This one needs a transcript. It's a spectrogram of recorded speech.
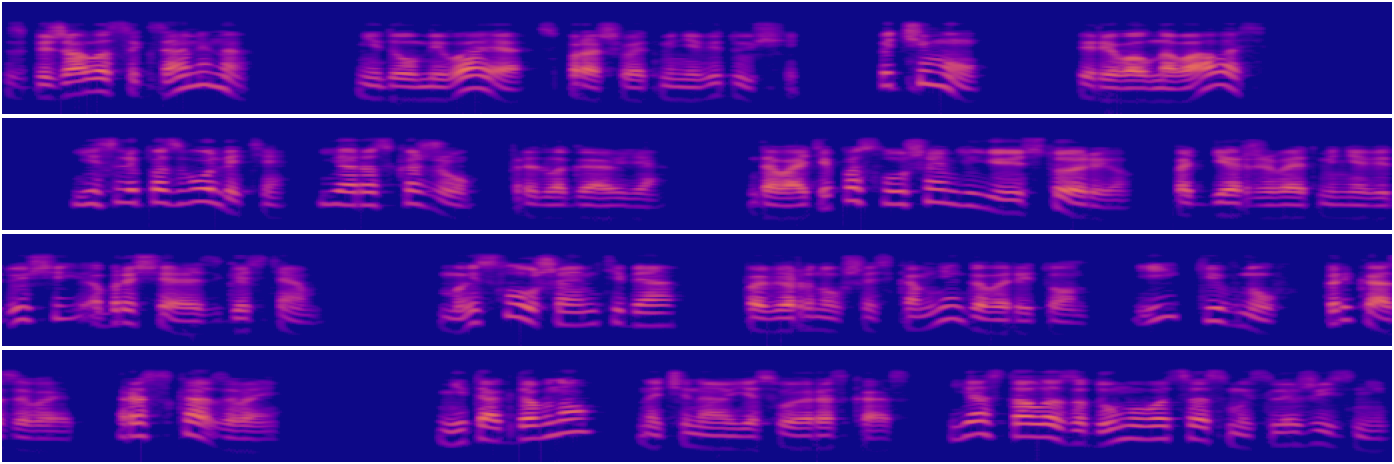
сбежала с экзамена? Недоумевая, спрашивает меня ведущий. Почему? Переволновалась? Если позволите, я расскажу, предлагаю я. Давайте послушаем ее историю, поддерживает меня ведущий, обращаясь к гостям. Мы слушаем тебя, повернувшись ко мне, говорит он, и, кивнув, приказывает «Рассказывай». Не так давно, начинаю я свой рассказ, я стала задумываться о смысле жизни.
